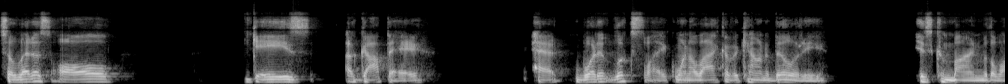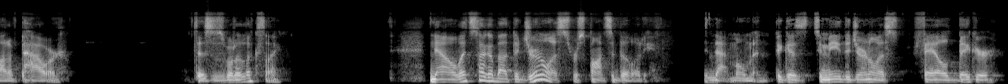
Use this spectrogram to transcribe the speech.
So let us all gaze agape at what it looks like when a lack of accountability is combined with a lot of power. This is what it looks like. Now, let's talk about the journalist's responsibility in that moment, because to me, the journalist failed bigger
